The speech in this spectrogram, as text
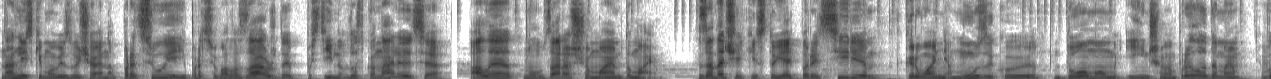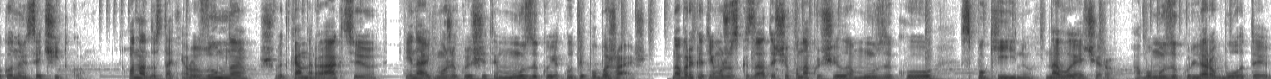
На англійській мові, звичайно, працює і працювала завжди, постійно вдосконалюється, але ну зараз що маємо, то маємо. Задачі, які стоять перед Siri, керування музикою, домом і іншими приладами, виконуються чітко. Вона достатньо розумна, швидка на реакцію і навіть може включити музику, яку ти побажаєш. Наприклад, я можу сказати, щоб вона включила музику спокійну на вечір, або музику для роботи,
